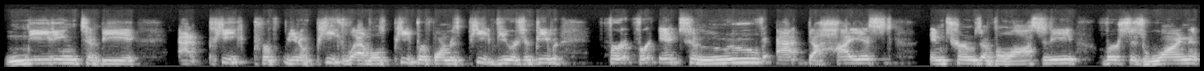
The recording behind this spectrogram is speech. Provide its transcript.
needing to be at peak you know peak levels, peak performance, peak viewership, peak, for for it to move at the highest in terms of velocity versus one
